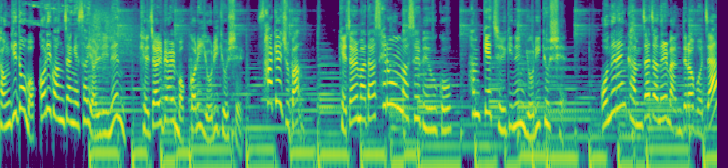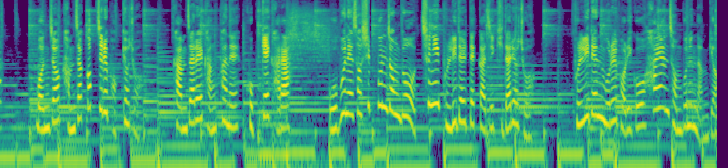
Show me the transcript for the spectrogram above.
경기도 먹거리 광장에서 열리는 계절별 먹거리 요리 교실 사계 주방. 계절마다 새로운 맛을 배우고 함께 즐기는 요리 교실. 오늘은 감자전을 만들어 보자. 먼저 감자 껍질을 벗겨줘. 감자를 강판에 곱게 갈아. 5분에서 10분 정도 층이 분리될 때까지 기다려줘. 분리된 물을 버리고 하얀 전분은 남겨.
